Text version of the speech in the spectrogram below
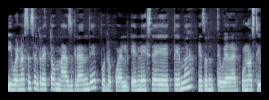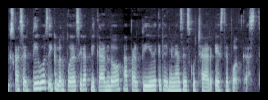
Y bueno, este es el reto más grande, por lo cual en este tema es donde te voy a dar unos tips asertivos y que los puedas ir aplicando a partir de que termines de escuchar este podcast.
